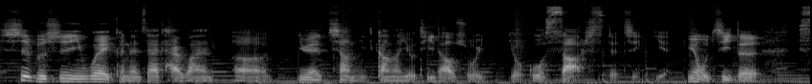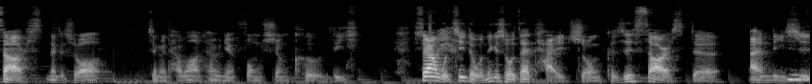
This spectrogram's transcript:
是不是因为可能在台湾，呃，因为像你刚刚有提到说有过 SARS 的经验，因为我记得 SARS 那个时候。整个台湾好像有点风声鹤唳，虽然我记得我那个时候在台中，可是 SARS 的。案例是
